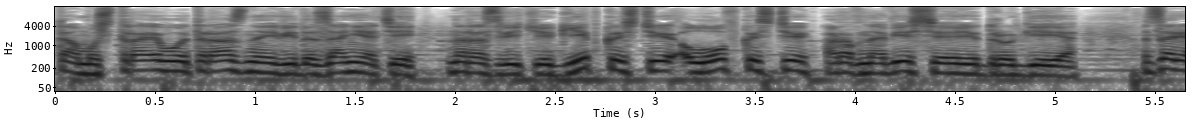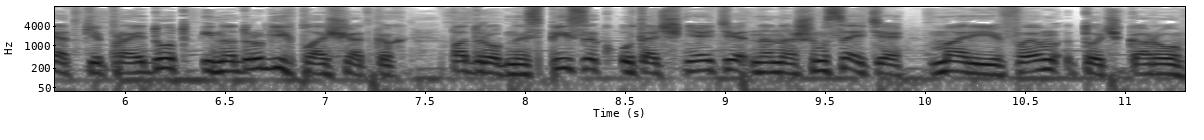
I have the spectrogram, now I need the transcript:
Там устраивают разные виды занятий на развитие гибкости, ловкости, равновесия и другие. Зарядки пройдут и на других площадках. Подробный список уточняйте на нашем сайте mariafm.ru.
